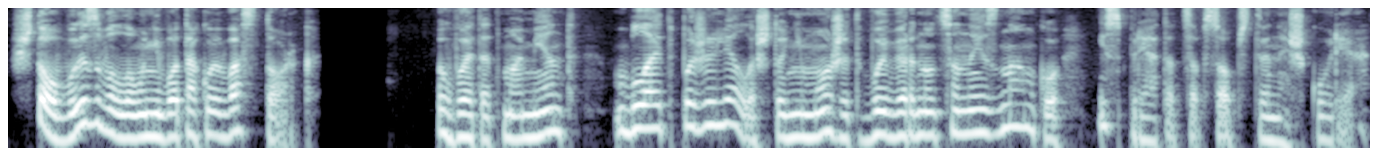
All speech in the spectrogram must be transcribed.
«Что вызвало у него такой восторг?» В этот момент Блайт пожалела, что не может вывернуться наизнанку и спрятаться в собственной шкуре.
